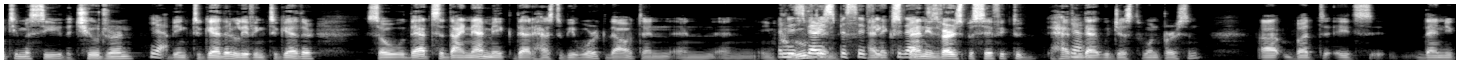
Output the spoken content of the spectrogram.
intimacy, the children, Yeah. being together, living together. So that's a dynamic that has to be worked out and and and improved. and it's very specific and expand. Is very specific to having Yeah. that with just one person. Uh, but it's then you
